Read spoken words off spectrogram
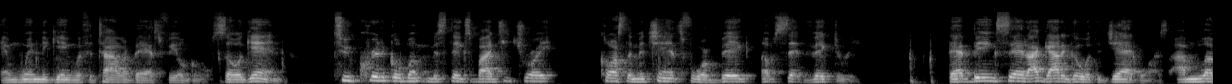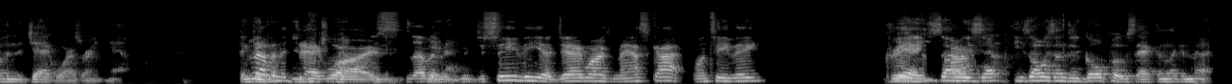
and win the game with a Tyler Bass field goal. So, again, two critical mistakes by Detroit cost them a chance for a big upset victory. That being said, I got to go with the Jaguars. I'm loving the Jaguars right now. Think Loving the Jaguars. Loving yeah. it. Did you see the uh, Jaguars mascot on TV? Creating yeah, he's always he's always under the goalpost acting like a nut.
